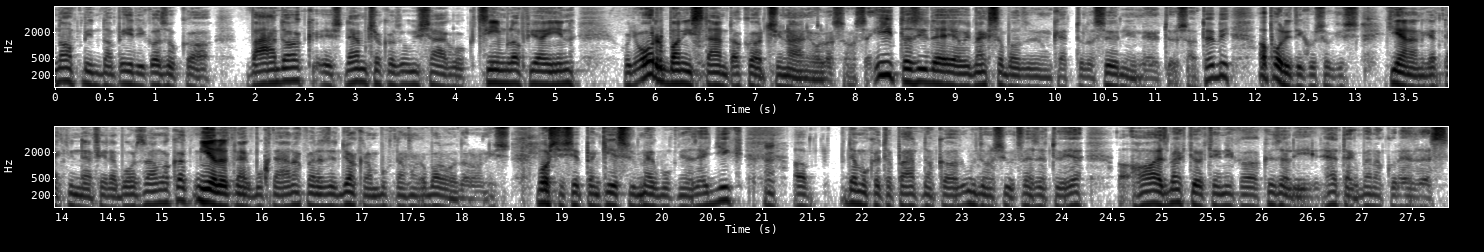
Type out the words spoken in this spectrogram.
nap mint nap érik azok a vádak, és nem csak az újságok címlapjain, hogy Orbanisztánt akar csinálni Olaszország. Itt az ideje, hogy megszabaduljunk ettől a szörnyű nőtől, stb. A politikusok is kijelentgetnek mindenféle borzalmakat, mielőtt megbuknának, mert azért gyakran buknak meg a baloldalon is. Most is éppen készül megbukni az egyik, a demokrata pártnak az újdonsült vezetője. Ha ez megtörténik a közeli hetekben, akkor ez lesz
